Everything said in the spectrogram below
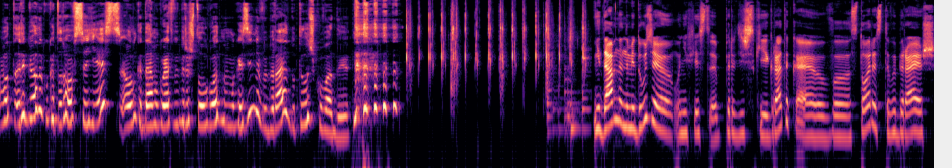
Вот ребенок, у которого все есть, он, когда ему говорят, выбери что угодно в магазине, выбирает бутылочку воды. Недавно на Медузе у них есть э, периодически игра такая в сторис, ты выбираешь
